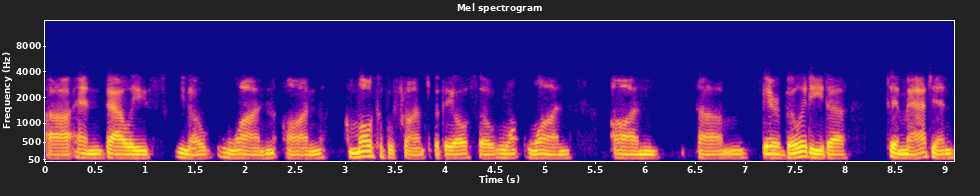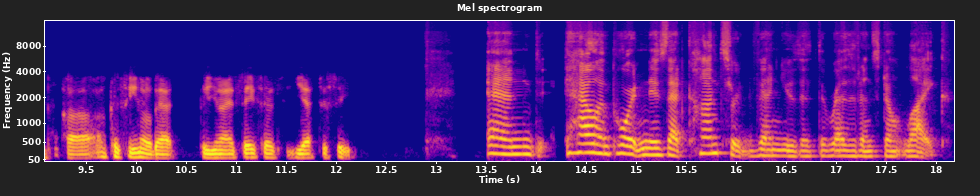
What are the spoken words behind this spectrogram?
Uh, and Bally's, you know, won on multiple fronts, but they also won on um, their ability to to imagine uh, a casino that the United States has yet to see. And how important is that concert venue that the residents don't like?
